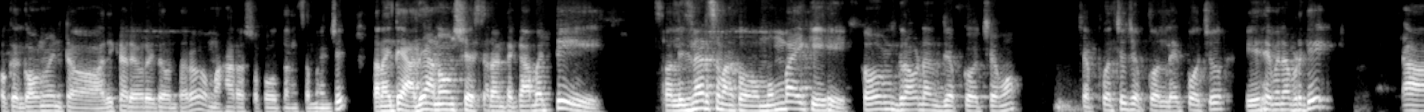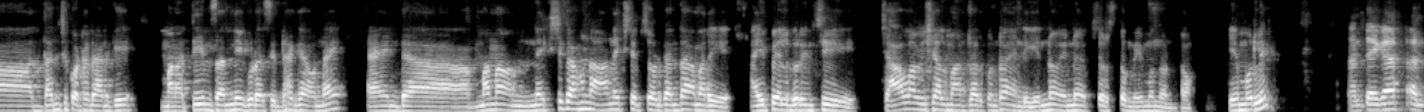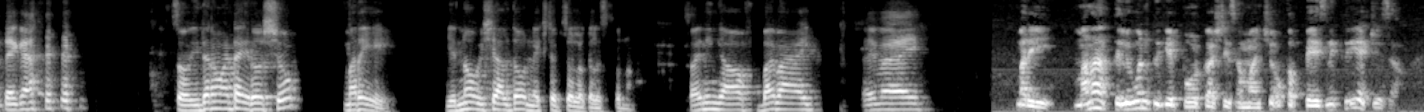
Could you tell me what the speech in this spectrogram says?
ఒక గవర్నమెంట్ అధికారి ఎవరైతే ఉంటారో మహారాష్ట్ర ప్రభుత్వానికి సంబంధించి తనైతే అదే అనౌన్స్ చేస్తారంట. కాబట్టి సో లిజనర్స్ మనకు ముంబైకి హోమ్ గ్రౌండ్ అని చెప్పుకోవచ్చేమో. చెప్పుకోవచ్చు చెప్పుకోలేకపోవచ్చు ఏదేమైనప్పటికీ ఆ దంచి కొట్టడానికి మన టీమ్స్ అన్ని కూడా సిద్ధంగా ఉన్నాయి. అండ్ మనం నెక్స్ట్ కాకుండా ఆ నెక్స్ట్ ఎపిసోడ్ కంతా మరి ఐపీఎల్ గురించి చాలా విషయాలు మాట్లాడుకుంటాం. అండ్ ఎన్నో ఎన్నో ఎపిసోడ్స్తో మీ ముందు ఉంటాం. ఏ మురళి? అంతేగా అంతేగా. సో ఇదనమాట ఈరోజు షో. మరి ఎన్నో విషయాలతో నెక్స్ట్ ఎపిసోడ్లో కలుస్తున్నాం signing off. Bye bye bye bye మరి మన తెలుగు క్రికెట్ పోడ్కాస్ట్కి సంబంధించి ఒక పేజ్ని క్రియేట్ చేశాం.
